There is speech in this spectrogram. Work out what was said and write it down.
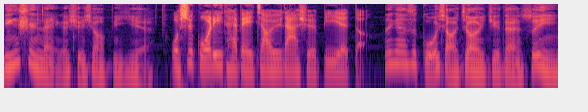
您是哪个学校毕业？我是国立台北教育大学毕业的，那应该是国小教育阶段，所以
